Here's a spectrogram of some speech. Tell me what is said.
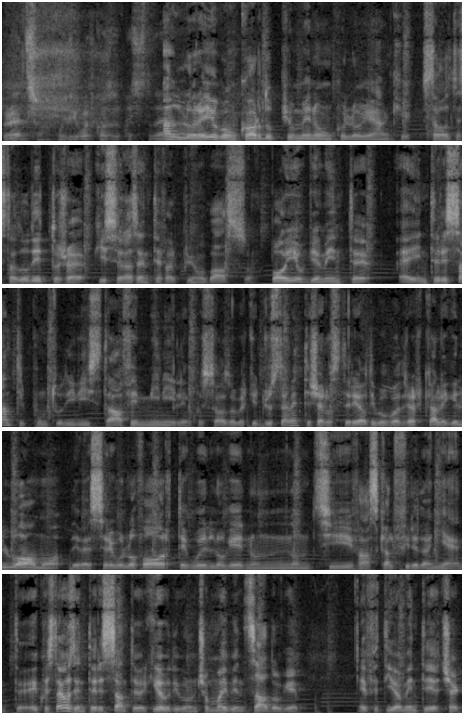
Lorenzo, vuoi dire qualcosa su questo tema? Allora, io concordo più o meno con quello che anche stavolta è stato detto, cioè chi se la sente fa il primo passo. Poi ovviamente è interessante il punto di vista femminile in questo caso, perché giustamente c'è lo stereotipo patriarcale che l'uomo deve essere quello forte, quello che non, non si fa scalfire da niente. E questa cosa è interessante perché io tipo non ci ho mai pensato che effettivamente c'è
